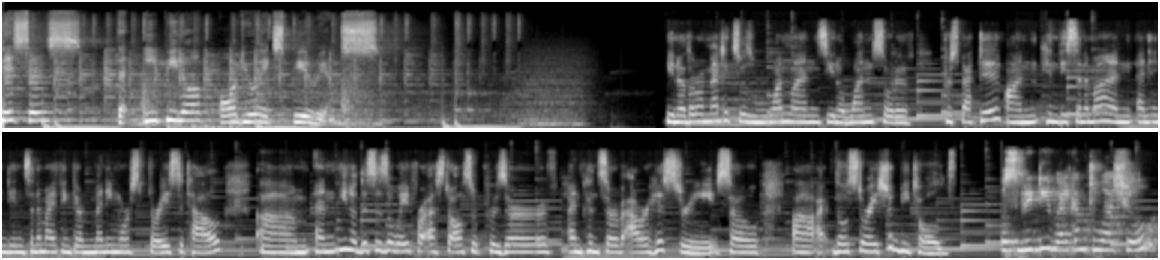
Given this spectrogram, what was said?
This is the Epilogue Audio Experience. You know, The Romantics was one lens, you know, one sort of perspective on Hindi cinema and, and Indian cinema. I think there are many more stories to tell. Um, and, you know, this is a way for us to also preserve and conserve our history. So uh, those stories should be told. Smriti, welcome to our show.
